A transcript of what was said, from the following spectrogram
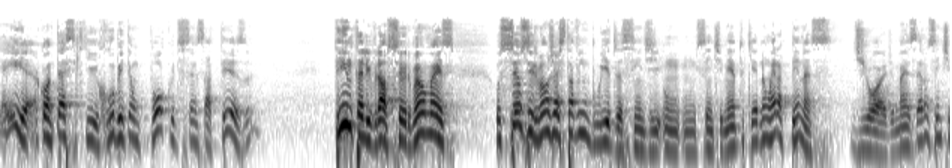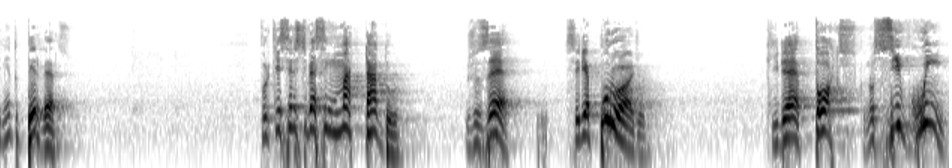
E aí acontece que Rubem tem um pouco de sensatez, tenta livrar o seu irmão, mas os seus irmãos já estavam imbuídos assim de um, um sentimento que não era apenas de ódio, mas era um sentimento perverso. Porque se eles tivessem matado José, seria puro ódio. Que é tóxico, nocivo, ruim.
